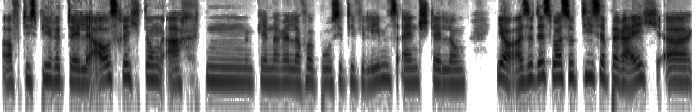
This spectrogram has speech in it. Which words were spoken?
auf die spirituelle Ausrichtung achten, generell auf eine positive Lebenseinstellung. Ja, also das war so dieser Bereich äh,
